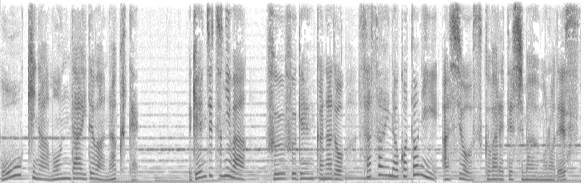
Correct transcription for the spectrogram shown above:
大きな問題ではなくて現実には夫婦喧嘩など些細なことに足をすくわれてしまうものです。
